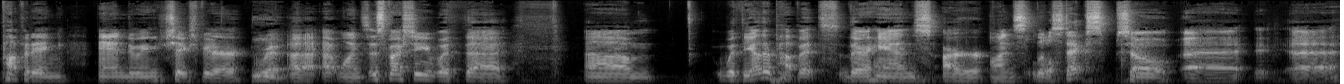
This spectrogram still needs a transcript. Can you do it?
puppeting and doing Shakespeare wi- uh, at once, especially with uh, um, with the other puppets, their hands are on little sticks. So, uh, uh,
